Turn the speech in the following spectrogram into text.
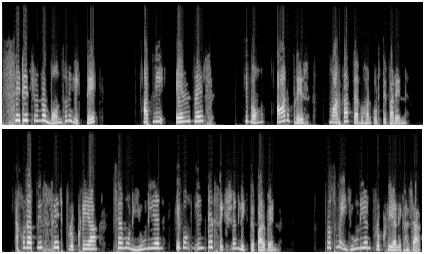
সেট এর জন্য বন্ধনী লিখতে আপনি L প্রেস এবং R প্রেস মার্কআপ ব্যবহার করতে পারেন। এখন আপনি সেট প্রক্রিয়া যেমন ইউনিয়ন এবং ইন্টারসেকশন লিখতে পারবেন। প্রথমে ইউনিয়ন প্রক্রিয়া লেখা যাক।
